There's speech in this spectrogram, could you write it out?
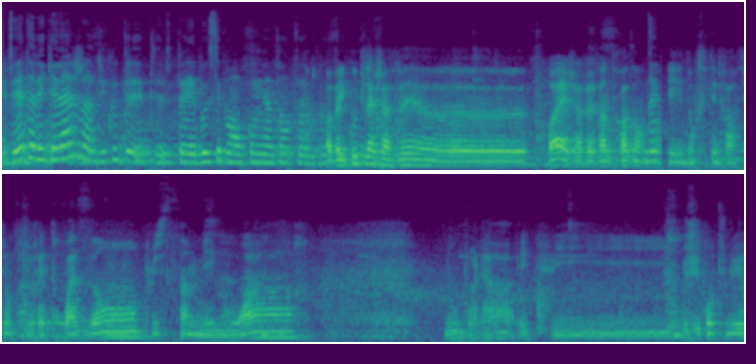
Et, là, t'avais quel âge Du coup, tu avais bossé pendant combien de temps ah bah écoute, là j'avais euh, ouais, j'avais 23 ans. Et donc c'était une formation qui durait 3 ans, mhm. plus un mémoire. Donc voilà, et puis j'ai continué,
